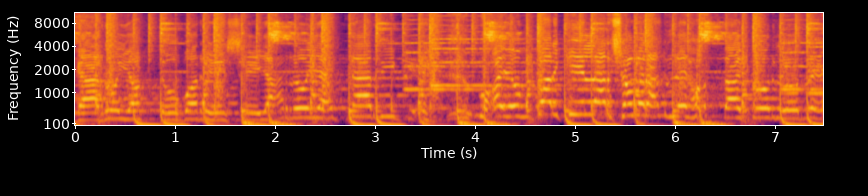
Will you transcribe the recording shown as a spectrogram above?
এগারোই অক্টোবরে, সে আরও এক তারিখে। ভয়ঙ্কর কিলার সম্রাট রে হত্যা করল রে।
